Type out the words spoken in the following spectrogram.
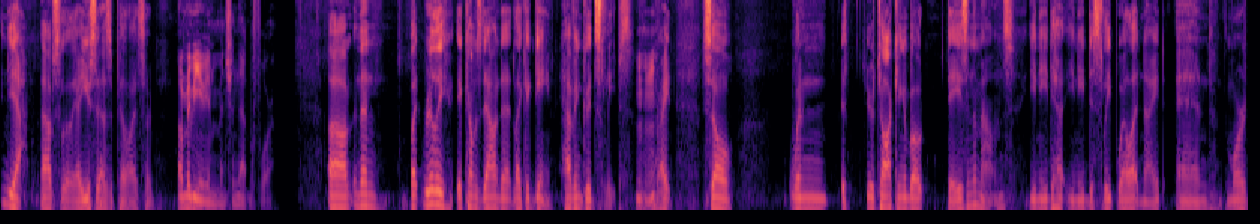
Yeah, absolutely. I use it as a pillow. I said, Or maybe you even mentioned that before. Um, and then, but really, it comes down to like again having good sleeps, right? So when it, you're talking about days in the mountains, you need to ha- you need to sleep well at night, and the more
